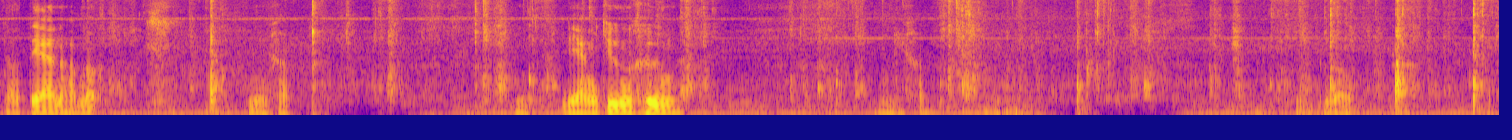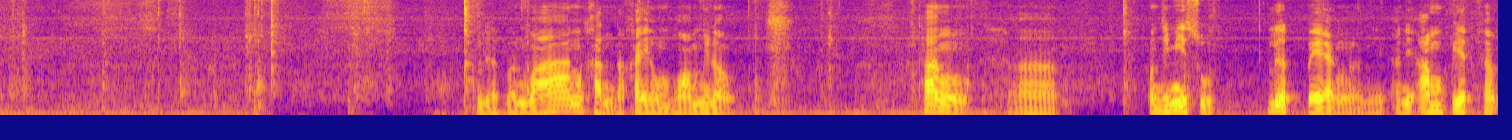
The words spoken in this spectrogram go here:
เจ้าแต่นะครับเนาะ นี่ครับแดงจึงครึ่งนี่ครับพี่น้องเลือดหวานๆขันตะไคร้หอมๆพี่น้องทั้งอ่ามันที่มีสูตรเลือดแปลงอันนี้ อันนี้อ่ำเป็ดครับ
